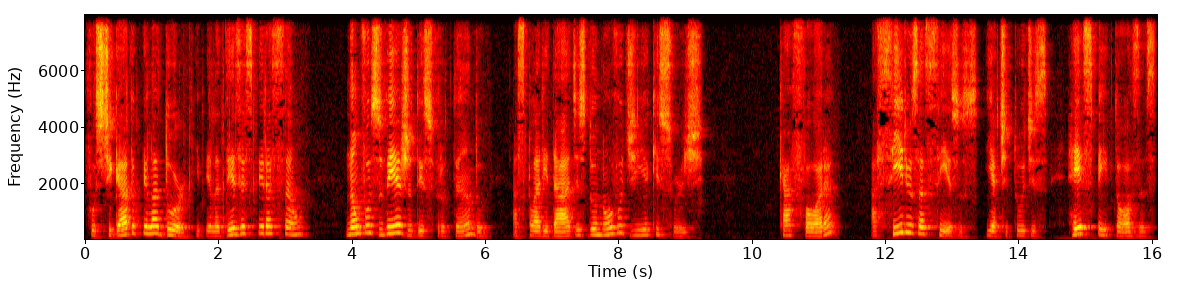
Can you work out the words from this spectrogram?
fustigado pela dor e pela desesperação, não vos vejo desfrutando as claridades do novo dia que surge. Cá fora, assírios acesos e atitudes respeitosas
